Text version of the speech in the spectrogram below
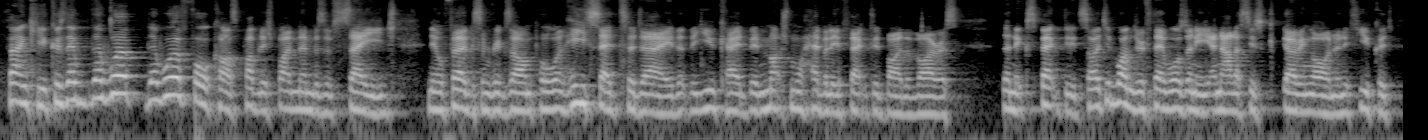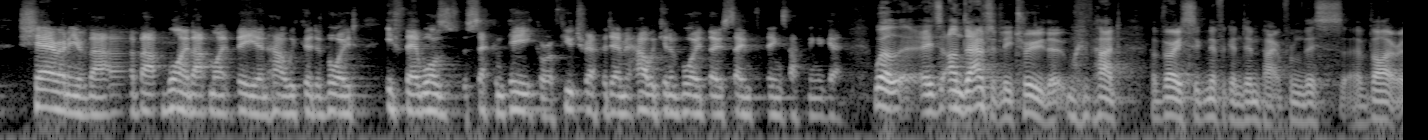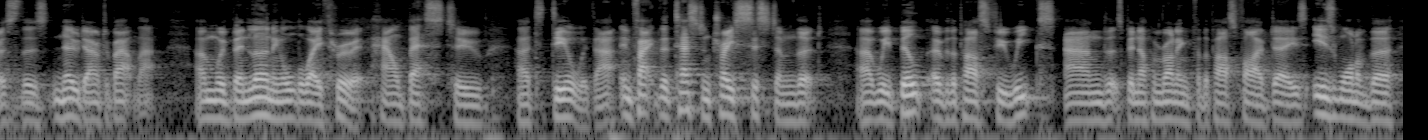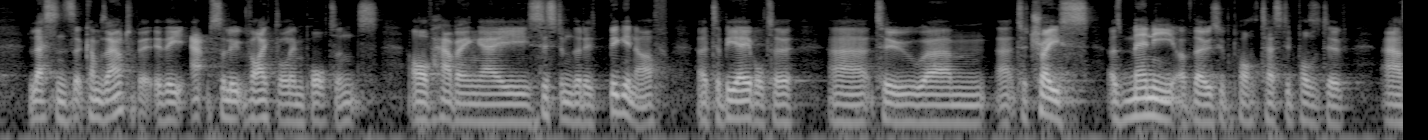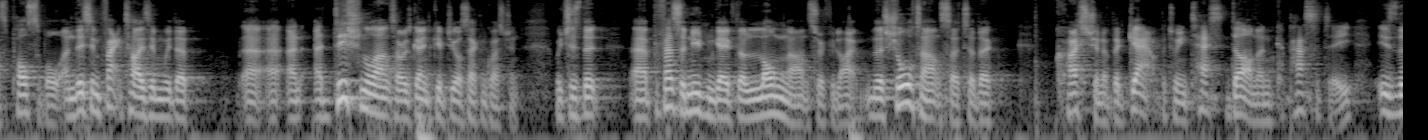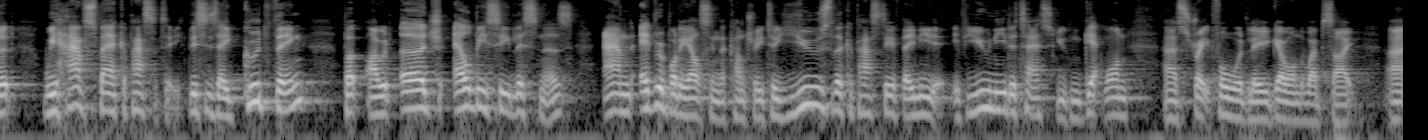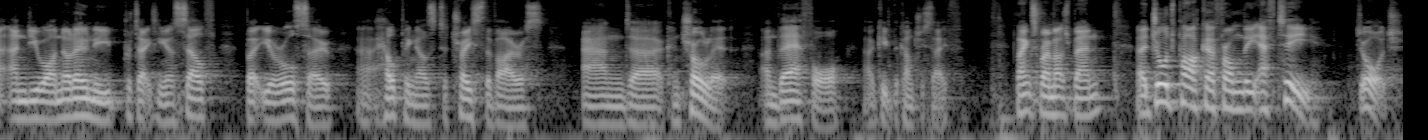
Thank you, because there, there were there were forecasts published by members of SAGE, Neil Ferguson, for example, and he said today that the UK had been much more heavily affected by the virus than expected. So I did wonder if there was any analysis going on, and if you could share any of that about why that might be and how we could avoid, if there was a second peak or a future epidemic, how we can avoid those same things happening again. Well, it's undoubtedly true that we've had a very significant impact from this uh, virus. There's no doubt about that and we've been learning all the way through it how best to, uh, to deal with that. In fact, the test and trace system that uh, we've built over the past few weeks and that's been up and running for the past five days is one of the lessons that comes out of it, the absolute vital importance of having a system that is big enough uh, to be able to, uh, to, um, uh, to trace as many of those who po tested positive as possible. And this, in fact, ties in with a uh, an additional answer I was going to give to your second question, which is that uh, Professor Newton gave the long answer, if you like. The short answer to the question of the gap between tests done and capacity is that we have spare capacity. This is a good thing, but I would urge LBC listeners and everybody else in the country to use the capacity if they need it. If you need a test, you can get one uh, straightforwardly, go on the website, uh, and you are not only protecting yourself, but you're also uh, helping us to trace the virus and uh, control it, and therefore uh, keep the country safe. Thanks very much, Ben. Uh, George Parker from the FT. George.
